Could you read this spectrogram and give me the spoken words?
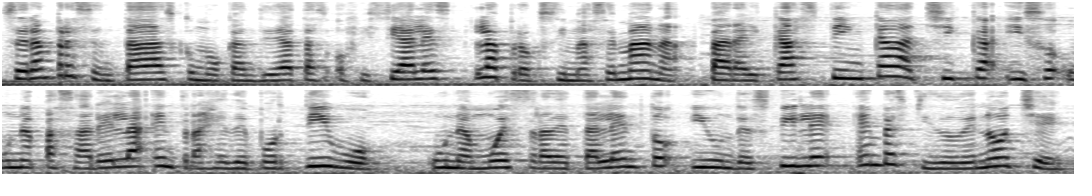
serán presentadas como candidatas oficiales la próxima semana. Para el casting, cada chica hizo una pasarela en traje deportivo una muestra de talento y un desfile en vestido de noche.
